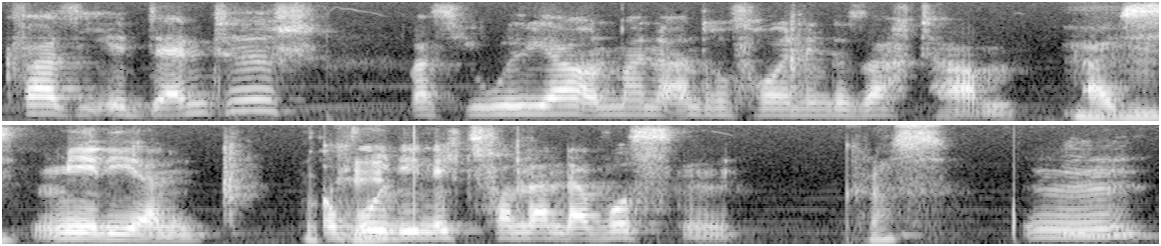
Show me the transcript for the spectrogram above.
quasi identisch, was Julia und meine andere Freundin gesagt haben als Medien, Okay. obwohl die nichts voneinander wussten. Krass. Mhm.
